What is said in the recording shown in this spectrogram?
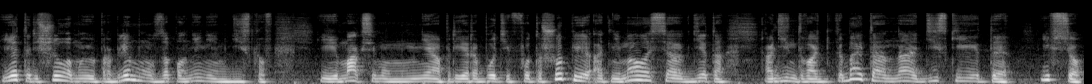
И это решило мою проблему с заполнением дисков. И максимум у меня при работе в Photoshop отнималось где-то 1-2 гигабайта на диске D и все.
